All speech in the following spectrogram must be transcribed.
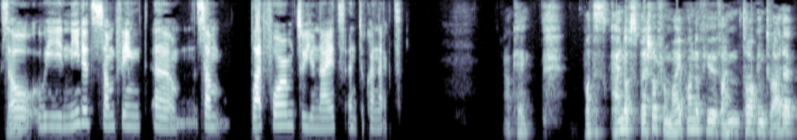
So mm. we needed something, um, some platform to unite and to connect. Okay what is kind of special from my point of view, if I'm talking to other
